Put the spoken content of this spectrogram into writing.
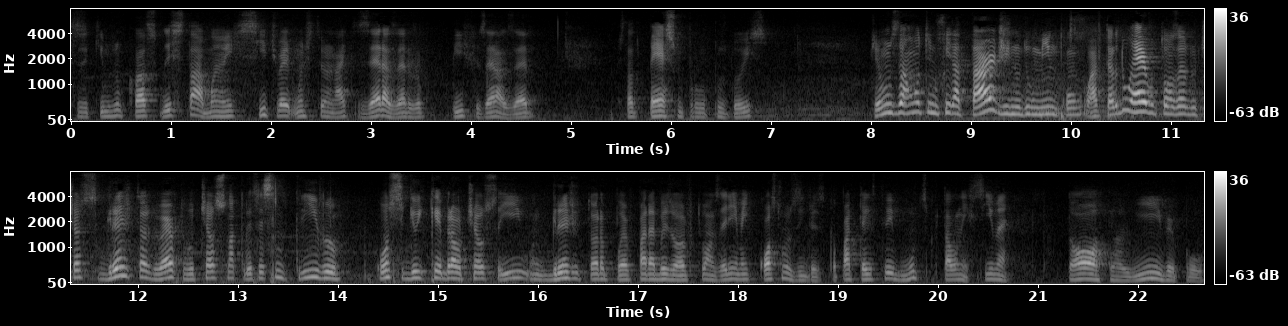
essas equipes um clássico desse tamanho aí. City vai Manchester United 0x0, jogo pife 0x0. Estado péssimo para os dois. Tivemos ontem no fim da tarde, no domingo, com a vitória do Everton, a 0 do Chelsea. Grande vitória do Everton. O Chelsea na crescência incrível conseguiu quebrar o Chelsea aí, uma grande vitória pro Everton, parabéns ao Everton 1x0 e também encosta nos Indians. O deles teve muito disputado lá em cima, Tottenham, Liverpool,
